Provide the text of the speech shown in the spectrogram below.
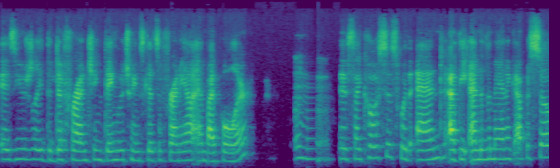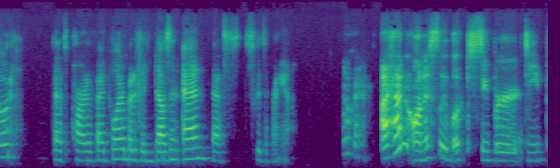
is usually the differentiating thing between schizophrenia and bipolar. Mm-hmm. If psychosis would end at the end of the manic episode, that's part of bipolar. But if it doesn't end, that's schizophrenia. Okay. I hadn't honestly looked super deep.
